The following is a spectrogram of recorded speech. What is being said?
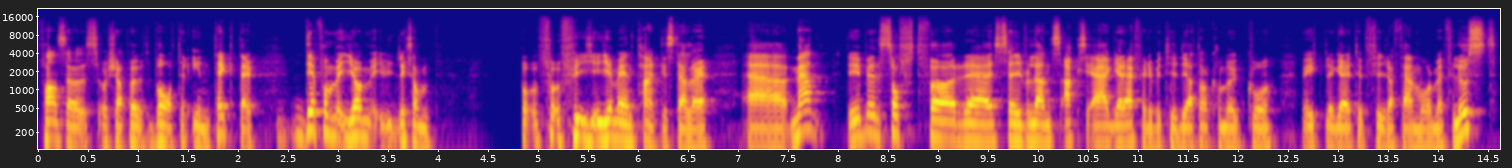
fanns där att köpa ut var till intäkter. Det får mig, mig, liksom, får, får, får, ge mig en tankeställare. Eh, men det är väl soft för eh, Saverlands aktieägare, för det betyder att de kommer gå med ytterligare typ 4-5 år med förlust.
